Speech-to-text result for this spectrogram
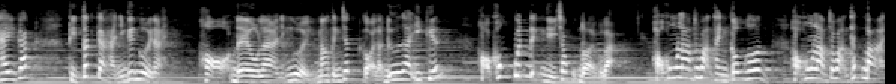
gay gắt, thì tất cả những cái người này, họ đều là những người mang tính chất gọi là đưa ra ý kiến. Họ không quyết định gì trong cuộc đời của bạn. Họ không làm cho bạn thành công hơn. Họ không làm cho bạn thất bại.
